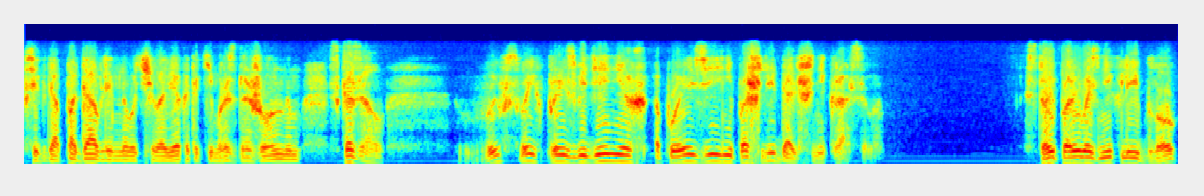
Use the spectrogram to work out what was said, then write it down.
всегда подавленного человека таким раздраженным, сказал, «Вы в своих произведениях о поэзии не пошли дальше Некрасова». С той поры возникли и Блок,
